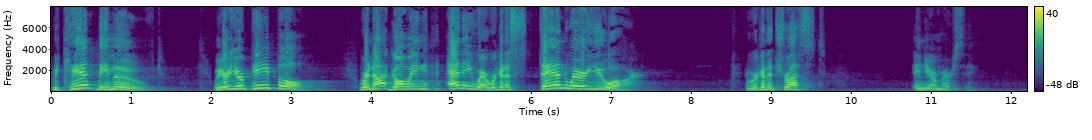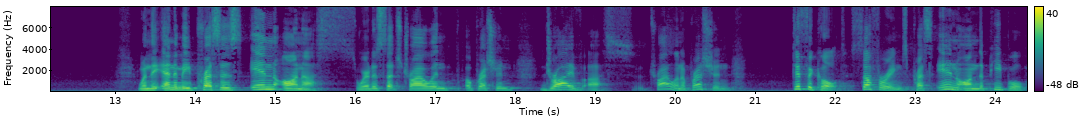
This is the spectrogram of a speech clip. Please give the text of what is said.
we can't be moved. We are your people. We're not going anywhere. We're going to stand where you are. And we're going to trust in your mercy. When the enemy presses in on us, where does such trial and oppression drive us? Trial and oppression difficult sufferings press in on the people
